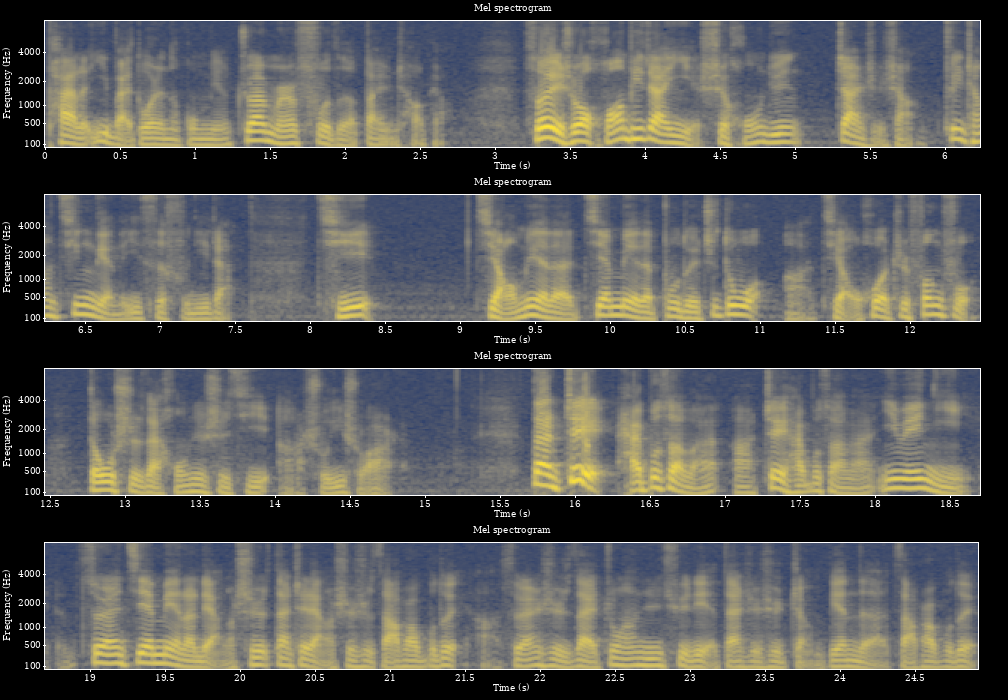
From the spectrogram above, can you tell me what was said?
派了一百多人的工兵，专门负责搬运钞票。所以说，黄陂战役是红军战史上非常经典的一次伏击战，其剿灭的歼灭的部队之多啊，缴获之丰富，都是在红军时期啊数一数二的。但这还不算完啊，这还不算完，因为你虽然歼灭了两个师，但这两个师是杂牌部队啊，虽然是在中央军序列，但是是整编的杂牌部队。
